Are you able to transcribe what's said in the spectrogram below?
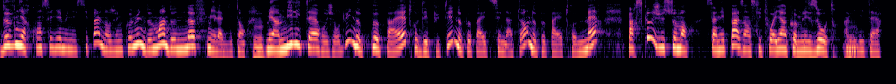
devenir conseiller municipal dans une commune de moins de 9000 habitants. Hmm. Mais un militaire aujourd'hui ne peut pas être député, ne peut pas être sénateur, ne peut pas être maire, parce que justement, ça n'est pas un citoyen comme les autres, un hmm. militaire.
